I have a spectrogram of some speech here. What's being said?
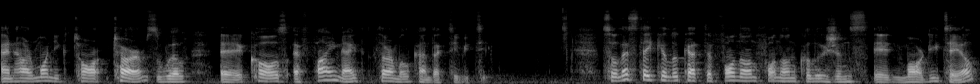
anharmonic ter terms will uh, cause a finite thermal conductivity. So let's take a look at the phonon-phonon collisions in more detail.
